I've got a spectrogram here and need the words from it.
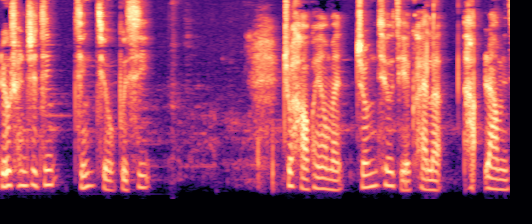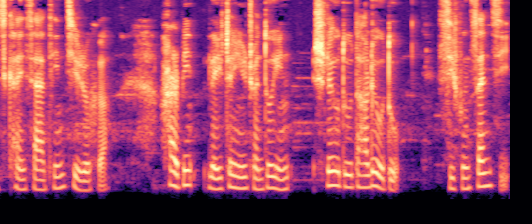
流传至今，经久不息。祝好朋友们中秋节快乐！好，让我们一起看一下天气如何。哈尔滨雷阵雨转多云，十六度到六度，西风三级。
